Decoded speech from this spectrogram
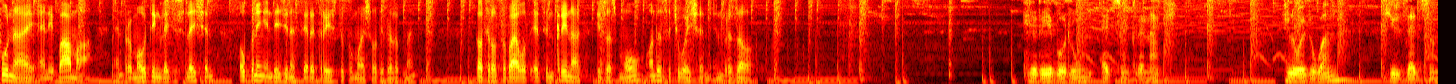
FUNAI and IBAMA, and promoting legislation opening indigenous territories to commercial development. Cultural Survival's Edson Krenak gives us more on the situation in Brazil. Edson Krenak. Hello everyone, Here's Edson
